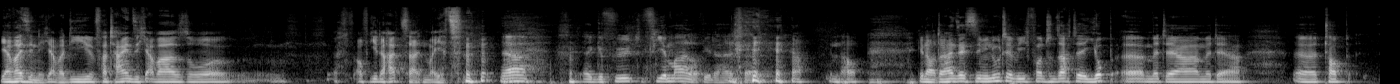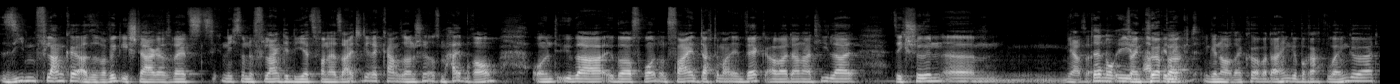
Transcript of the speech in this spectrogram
Ja, weiß ich nicht, aber die verteilen sich aber so auf jede Halbzeit mal jetzt. Ja, äh, gefühlt viermal auf jeder Halbzeit. ja, genau. Genau, 63. Minute, wie ich vorhin schon sagte, Jupp äh, mit der, mit der äh, Top 7 Flanke, also war wirklich stark. Das war jetzt nicht so eine Flanke, die jetzt von der Seite direkt kam, sondern schön aus dem Halbraum. Und über, über Freund und Feind dachte man ihn weg, aber dann hat Hilal sich schön ähm, ja, sein, Körper, abgenickt. genau, sein Körper dahin gebracht, wo er hingehört.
